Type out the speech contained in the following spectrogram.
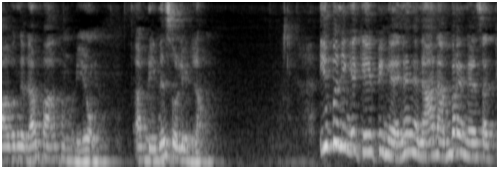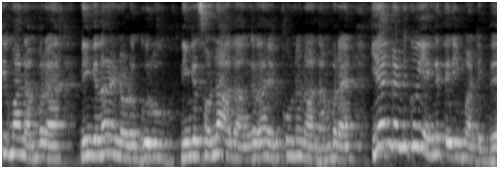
அவங்க தான் பார்க்க முடியும் அப்படின்னு சொல்லிடலாம். இப்போ நீங்கள் கேட்பீங்க என்னங்க நான் நம்புறேங்க சத்தியமாக நம்புகிறேன் நீங்கள் தான் என்னோட குரு. நீங்கள் சொன்னால் அது அங்கதான் இருக்கும்னு நான் நம்புகிறேன் என் கண்ணுக்கும் எங்கே தெரிய மாட்டேங்குது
